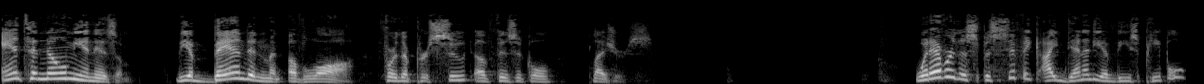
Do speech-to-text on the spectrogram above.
antinomianism, the abandonment of law for the pursuit of physical pleasures. Whatever the specific identity of these people,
